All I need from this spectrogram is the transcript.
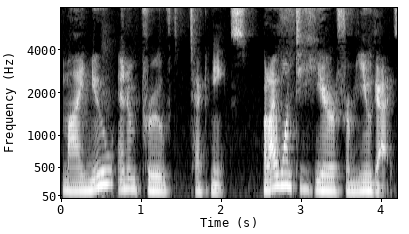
my new and improved techniques. But I want to hear from you guys.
